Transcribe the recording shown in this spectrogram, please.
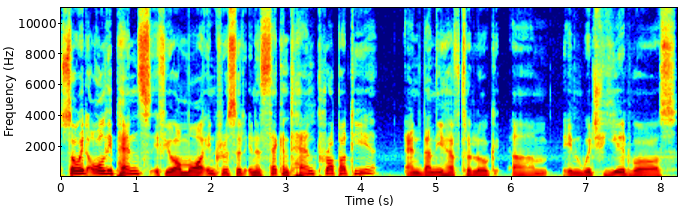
So it all depends if you are more interested in a second-hand property, and then you have to look um, in which year it was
